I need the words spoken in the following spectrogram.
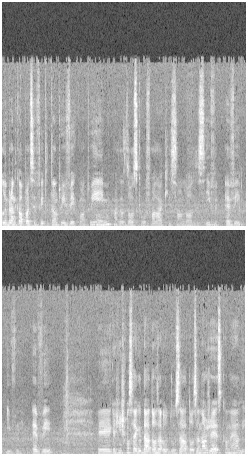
lembrando que ela pode ser feita tanto IV quanto IM, mas as doses que eu vou falar aqui são doses IV, EV, IV, EV. É, que a gente consegue dar, usar a dose analgésica, né, ali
